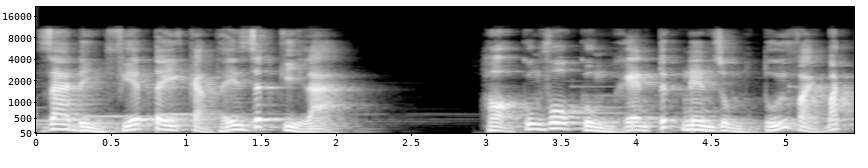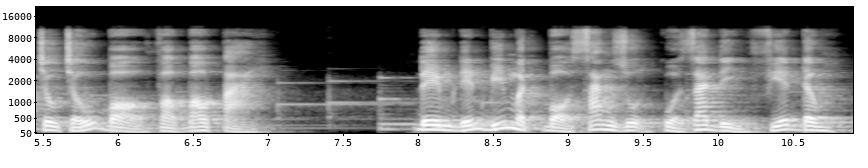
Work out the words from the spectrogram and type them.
Gia đình phía tây cảm thấy rất kỳ lạ. Họ cũng vô cùng ghen tức nên dùng túi vải bắt châu chấu bò vào bao tải. Đêm đến bí mật bỏ sang ruộng của gia đình phía đông.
